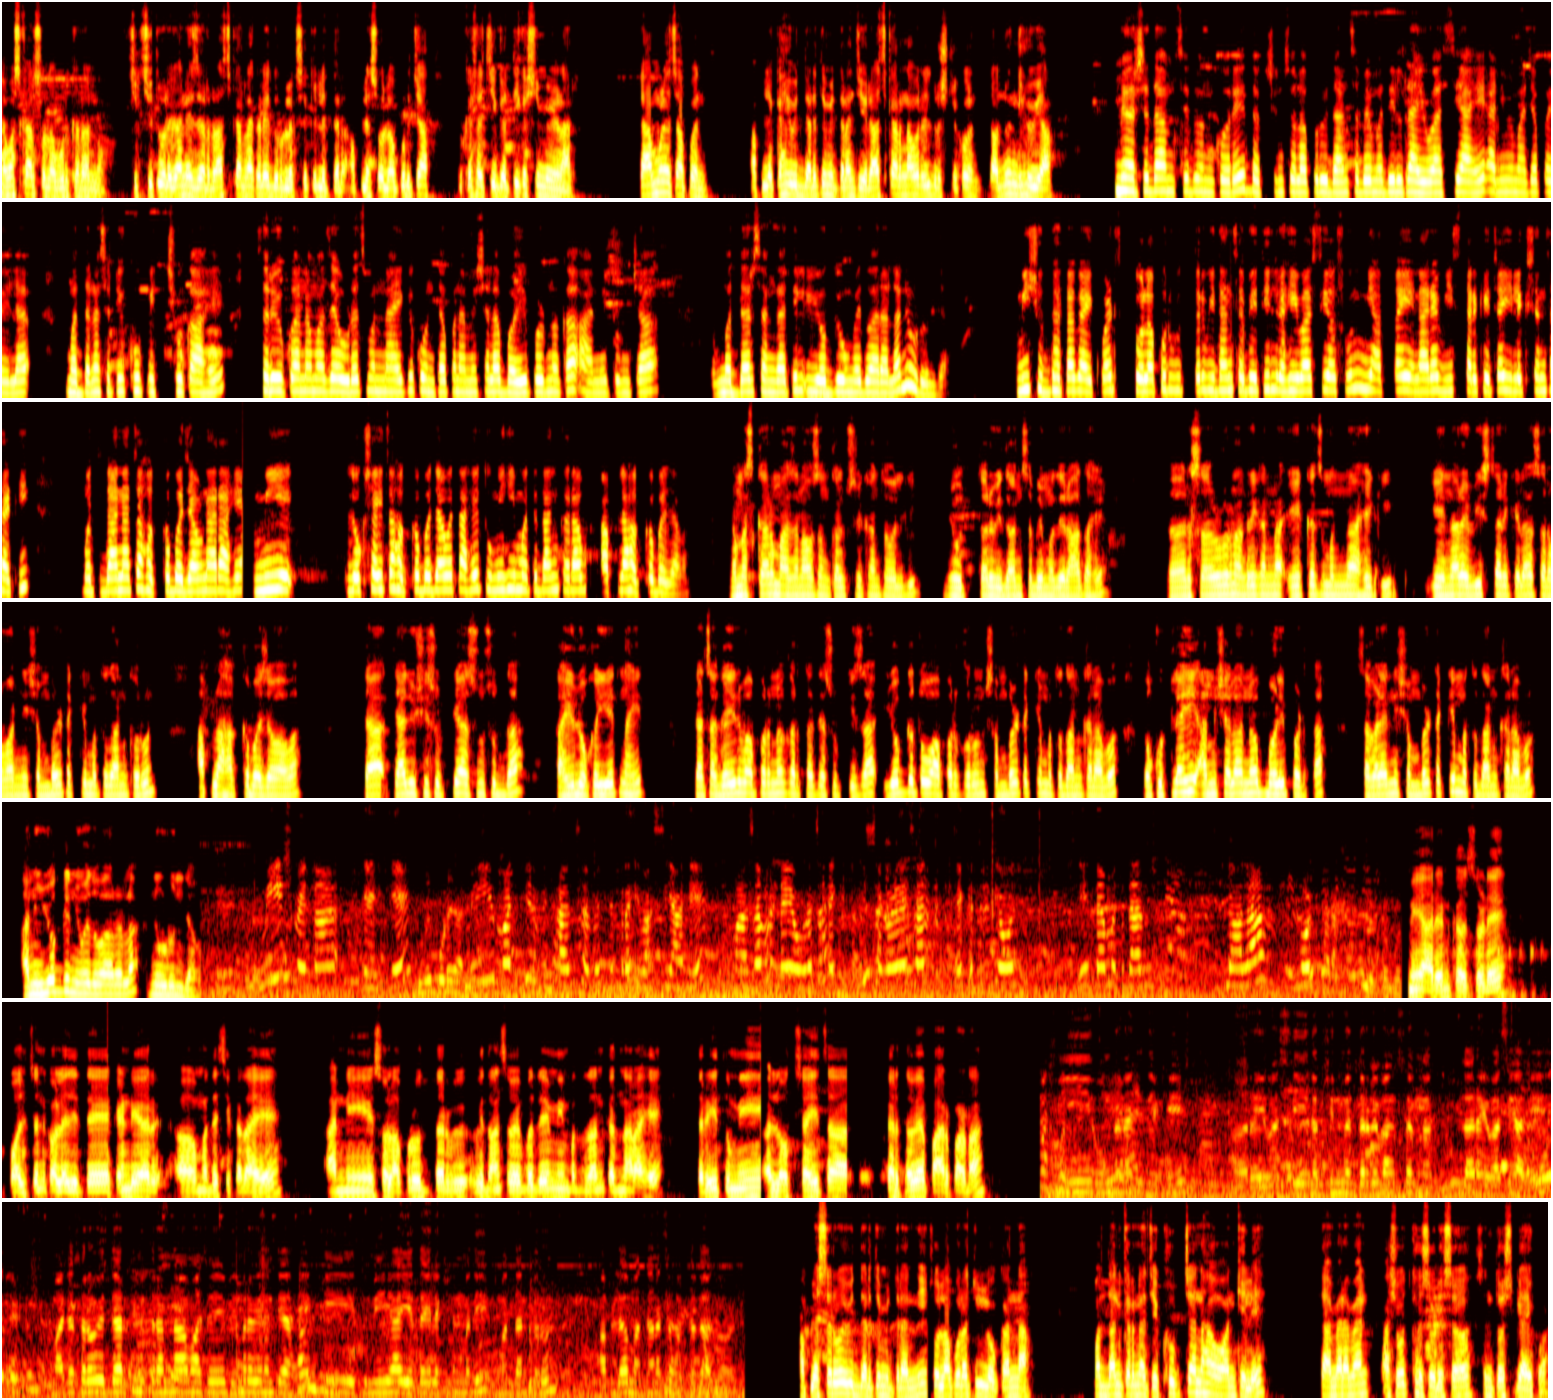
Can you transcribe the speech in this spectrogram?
नमस्कार सोलापूरकरांनो. शिक्षित वर्गाने जर राजकारणाकडे दुर्लक्ष केले तर आपल्या सोलापूरच्या विकासाची गती कशी मिळणार? त्यामुळेच आपण आपल्या काही विद्यार्थी मित्रांची राजकारणावरील दृष्टिकोन जाणून घेऊया. मी हर्षदा आमचे दोनकोरे दक्षिण सोलापूर विधानसभेमधील रहिवासी आहे आणि मी माझ्या पहिल्या मतदानासाठी खूप इच्छुक आहे. सर्व युवकांना माझं एवढंच म्हणणं आहे की कोणत्या पण आमिषाला बळी पडू नका आणि तुमच्या मतदारसंघातील योग्य उमेदवाराला निवडून द्या. मी शुद्धता गायकवाड सोलापूर उत्तर विधानसभेतील रहिवासी असून मी आता येणाऱ्या वीस तारखेच्या इलेक्शनसाठी मतदानाचा हक्क बजावणार आहे. मी लोकशाहीचा हक्क बजावत आहे. तुम्हीही मतदान करा. आपला हक्क बजावा. नमस्कार. माझं नाव संकल्प श्रीकांत हवलगी मी उत्तर विधानसभेमध्ये राहत आहे. तर सर्व नागरिकांना एकच म्हणणं आहे की येणाऱ्या वीस तारखेला सर्वांनी शंभर टक्के मतदान करून आपला हक्क बजावावा. त्या त्या दिवशी सुट्टी असून सुद्धा काही लोक येत नाहीत. त्याचा गैरवापर न करता त्या सुट्टीचा योग्य तो वापर करून शंभर टक्के मतदान करावं व कुठल्याही आमिषाला न बळी पडता सगळ्यांनी शंभर टक्के मतदान करावं आणि योग्य उमेदवाराला निवडून द्यावं. मी श्वेता मी मध्य विधानसभेतील रहिवासी आहे. माझं म्हणणं एवढंच आहे की तुम्ही सगळेजण एकत्रित येऊन येत्या मतदानाला वोट करा. मी आर्यन खळसोडे पॉलचंद कॉलेज इथे सेकंड इयरमध्ये शिकत आहे. आणि सोलापूर उत्तर विधानसभेमध्ये मी मतदान करणार आहे. तरी तुम्ही लोकशाहीचं कर्तव्य पार पाडा. मी देठे रहिवासी दक्षिण मध्य विभाग संघातला रहिवासी आहे. माझ्या सर्व विद्यार्थी मित्रांना माझे विनम्र विनंती आहे की तुम्ही या येत्या इलेक्शनमध्ये मतदान करून आपल्या मतदानाचा हक्क गाजवा आपल्या सर्व विद्यार्थी मित्रांनी सोलापुरातील लोकांना मतदान करण्याचे खूप छान आवाहन केले. कॅमेरामॅन अश्वत खसोडेसह संतोष गायकवाड.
